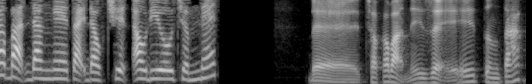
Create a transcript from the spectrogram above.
Các bạn đang nghe tại đọc truyện audio.net để cho các bạn ấy dễ tương tác.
